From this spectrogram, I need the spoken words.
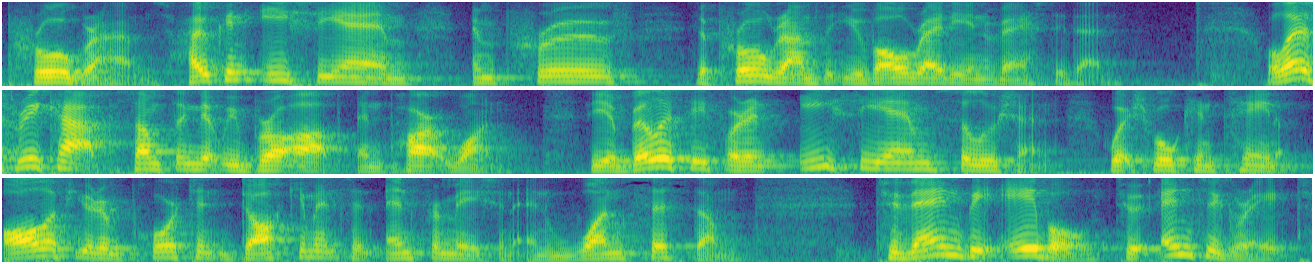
programs? How can ECM improve the programs that you've already invested in? Well, let's recap something that we brought up in part one the ability for an ECM solution which will contain all of your important documents and information in one system, to then be able to integrate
